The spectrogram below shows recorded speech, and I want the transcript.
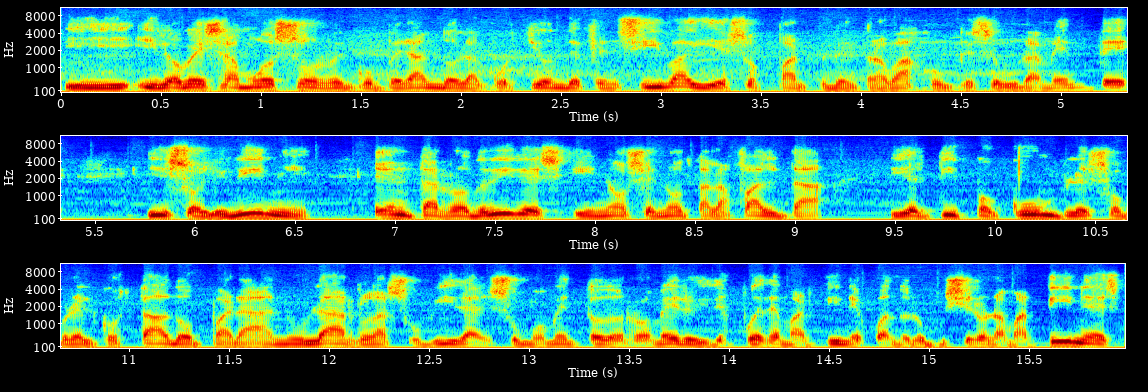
Y, lo ves a Mozo recuperando la cuestión defensiva y eso es parte del trabajo que seguramente hizo Livini. Entra Rodríguez y no se nota la falta y el tipo cumple sobre el costado para anular la subida en su momento de Romero y después de Martínez cuando lo pusieron a Martínez.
